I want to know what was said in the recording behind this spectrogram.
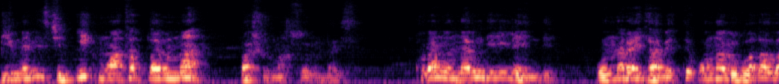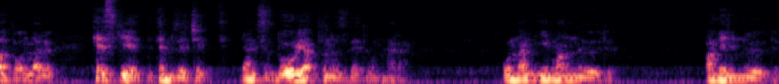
bilmemiz için ilk muhataplarına başvurmak zorundayız. Kur'an onların diliyle indi. Onlara hitap etti. Onlar uyguladı. Allah da onları teskiye etti, temize çekti. Yani siz doğru yaptınız dedi onlara. Onların imanını övdü. Amelini övdü.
